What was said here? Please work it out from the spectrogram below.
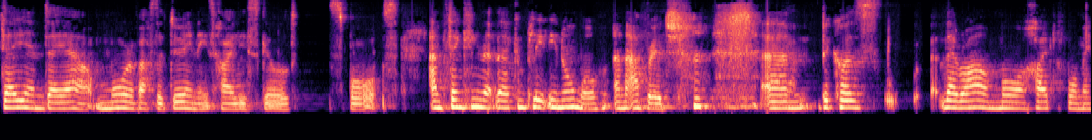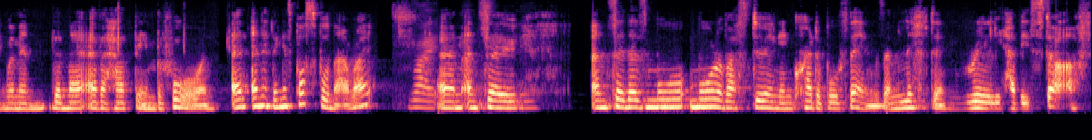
day in, day out, more of us are doing these highly skilled sports and thinking that they're completely normal and average. Um, because there are more high performing women than there ever have been before and, and anything is possible now right? Right. Um, and so and so there's more more of us doing incredible things and lifting really heavy stuff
